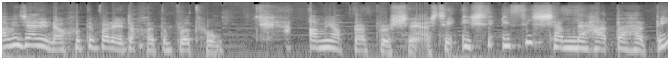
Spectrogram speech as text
আমি জানি না, হতে পারে এটা হয়তো প্রথম। আমি আপনার প্রশ্নে আসছি। ইসির সামনে হাতাহাতি,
